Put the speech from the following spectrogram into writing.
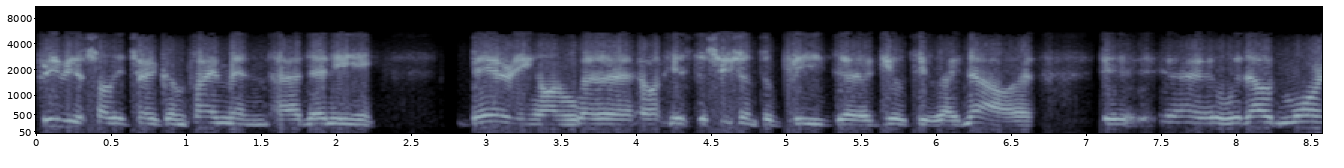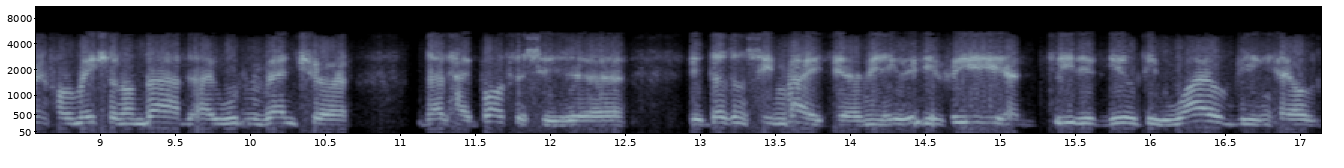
previous solitary confinement had any bearing on whether on his decision to plead uh, guilty right now. Uh, uh, without more information on that, I wouldn't venture that hypothesis. Uh, it doesn't seem right. I mean, if he had pleaded guilty while being held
